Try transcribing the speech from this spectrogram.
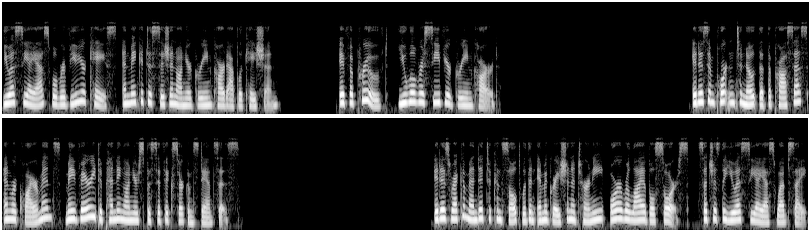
USCIS will review your case and make a decision on your green card application. If approved, you will receive your green card. It is important to note that the process and requirements may vary depending on your specific circumstances. It is recommended to consult with an immigration attorney or a reliable source, such as the USCIS website,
